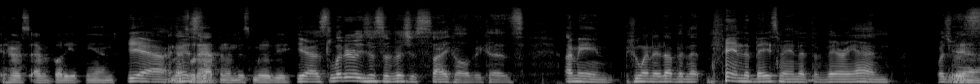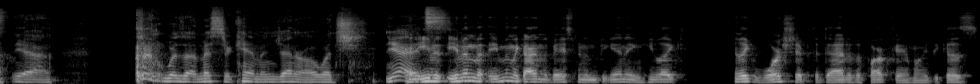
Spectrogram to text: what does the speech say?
it hurts everybody at the end. Yeah, and and that's what happened in this movie. Yeah, it's literally just a vicious cycle because I mean, who ended up in the in the basement at the very end, which was yeah, was uh, Mr. Kim in general. Which yeah, and even even the even the guy in the basement in the beginning, he like he like worshipped the dad of the Park family because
